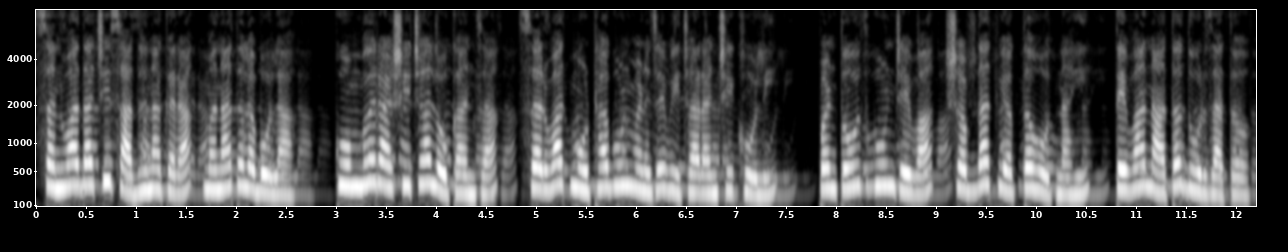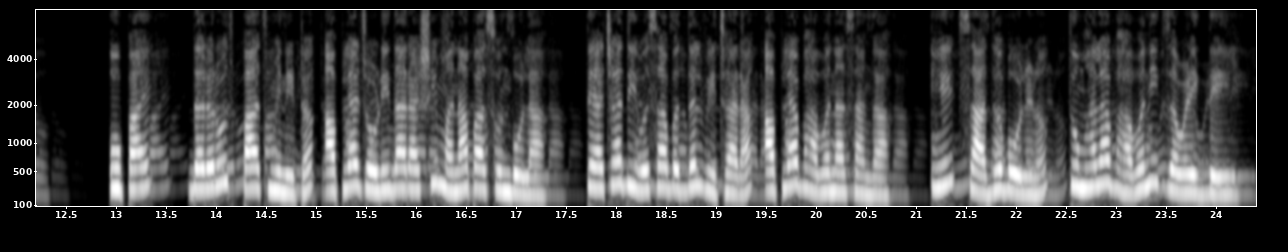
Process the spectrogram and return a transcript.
संवादाची साधना करा मनातलं बोला. कुंभ राशीच्या लोकांचा सर्वात मोठा गुण म्हणजे विचारांची खोली. पण तोच गुण जेव्हा शब्दात व्यक्त होत नाही तेव्हा नातं दूर जातं. उपाय दररोज पाच मिनिटं आपल्या जोडीदाराशी मनापासून बोला. त्याच्या दिवसाबद्दल विचारा आपल्या भावना सांगा. हे साधं बोलणं तुम्हाला भावनिक जवळीक देईल.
